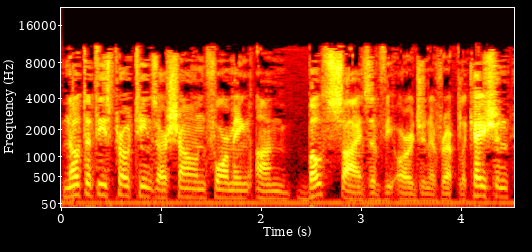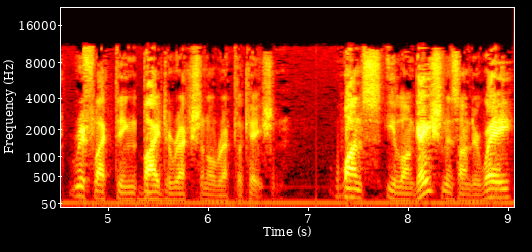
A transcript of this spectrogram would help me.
Note that these proteins are shown forming on both sides of the origin of replication, reflecting bidirectional replication. Once elongation is underway,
